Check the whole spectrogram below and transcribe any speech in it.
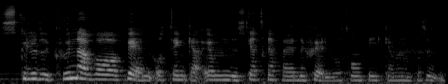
Skulle du kunna vara vän och tänka, ja men nu ska jag träffa henne själv och ta en fika med den personen?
